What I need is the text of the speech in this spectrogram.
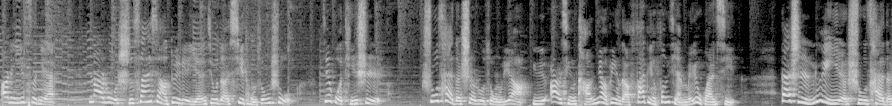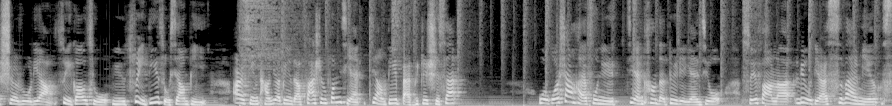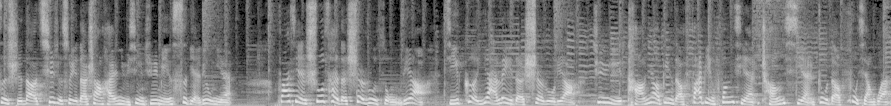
二零一四年纳入十三项队列研究的系统综述结果提示，蔬菜的摄入总量与二型糖尿病的发病风险没有关系，但是绿叶蔬菜的摄入量最高组与最低组相比，二型糖尿病的发生风险降低百分之十三。我国上海妇女健康的队列研究。随访了六点四万名四十到七十岁的上海女性居民四点六年，发现蔬菜的摄入总量及各亚类的摄入量均与糖尿病的发病风险呈显著的负相关。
